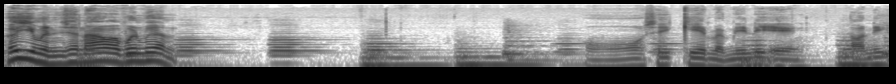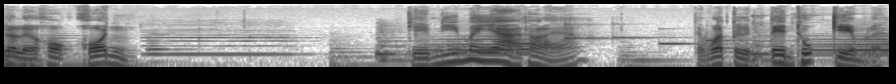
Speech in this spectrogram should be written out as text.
เฮ้ยเหมือนชนะว่ะเพื่อนๆ ใช้เกมแบบนี้นี่เอง ตอนนี้ก็เหลือหกคน เกมนี้ไม่ยากเท่าไหร่ฮะแต่ว่าตื่นเต้นทุกเกมเลย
